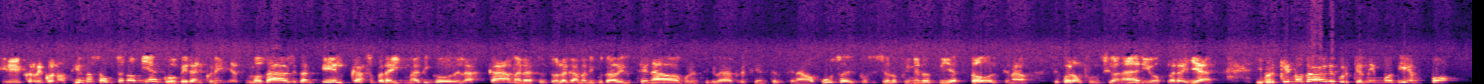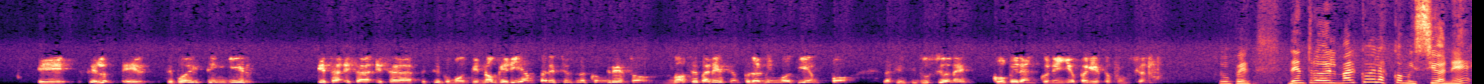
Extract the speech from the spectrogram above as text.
eh, reconociendo su autonomía, cooperan con ellas. Notable tam- el caso paradigmático de las cámaras, sobre todo la Cámara de Diputados y el Senado. Acuérdense que la presidenta del Senado puso a disposición los primeros días todo el Senado, se fueron funcionarios para allá. ¿Y por qué es notable? Porque al mismo tiempo eh, se, eh, se puede distinguir esa, esa, esa especie como que no querían parecerse al Congreso, no se parecen, pero al mismo tiempo las instituciones cooperan con ellos para que esto funcione. Súper. Dentro del marco de las comisiones,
